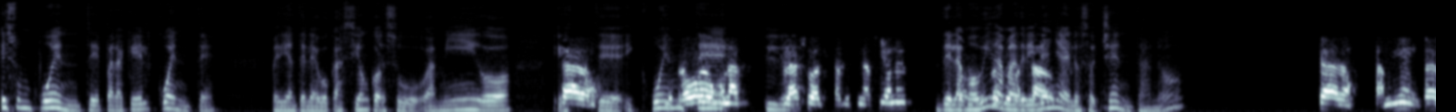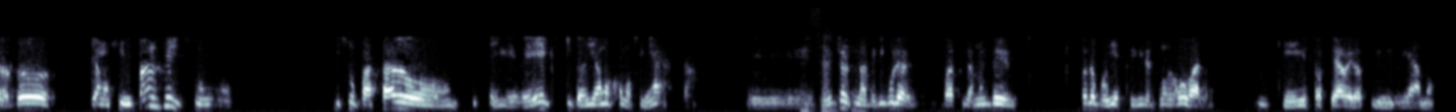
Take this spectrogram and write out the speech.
es un puente para que él cuente, mediante la evocación con su amigo, Claro. este, y cuente provoca unas le- flash alucinaciones. de la movida madrileña pasado. de los 80, ¿no? Claro, también, claro, todo, digamos, su infancia y su y su pasado eh, de éxito, digamos, como cineasta. Eh, de hecho, es una película, básicamente, solo podía escribir el modo bar y que eso sea verosímil, digamos,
